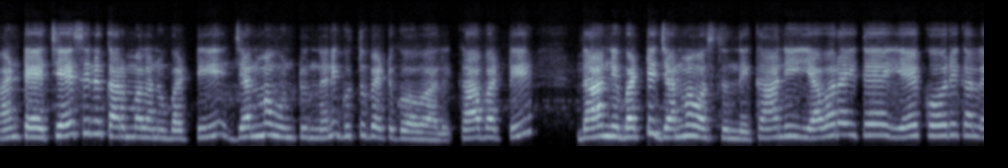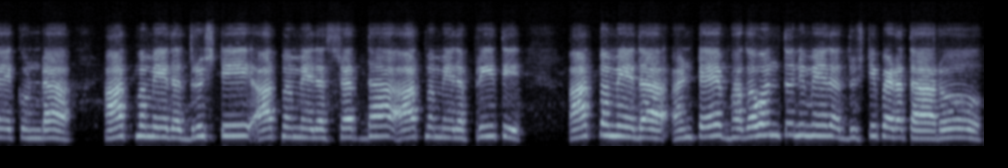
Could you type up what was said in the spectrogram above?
అంటే చేసిన కర్మలను బట్టి జన్మ ఉంటుందని గుర్తుపెట్టుకోవాలి. కాబట్టి దాన్ని బట్టి జన్మ వస్తుంది. కానీ ఎవరైతే ఏ కోరిక లేకుండా ఆత్మ మీద దృష్టి ఆత్మ మీద శ్రద్ధ ఆత్మ మీద ప్రీతి ఆత్మ మీద అంటే భగవంతుని మీద దృష్టి పెడతారో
